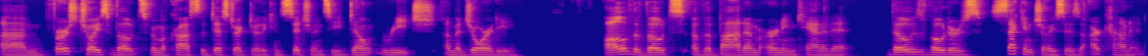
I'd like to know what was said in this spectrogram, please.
um, first choice votes from across the district or the constituency don't reach a majority, all of the votes of the bottom earning candidate those voters' second choices are counted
